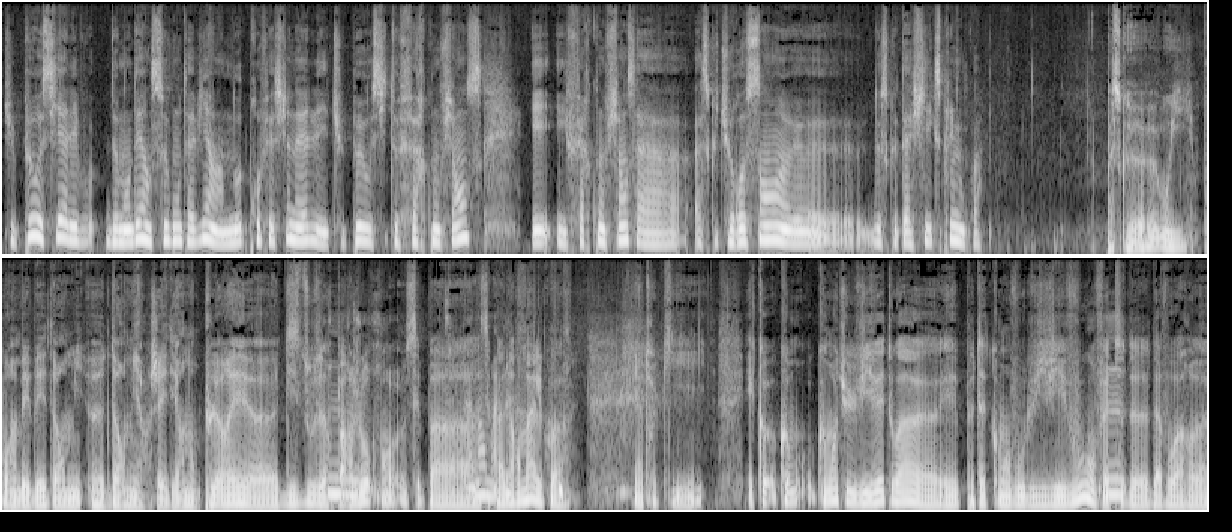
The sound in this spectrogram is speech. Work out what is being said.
tu peux aussi aller demander un second avis à un autre professionnel et tu peux aussi te faire confiance et, faire confiance à, ce que tu ressens euh, de ce que ta fille exprime, quoi. Parce que oui, pour un bébé, dormi- euh, dormir, j'allais dire non, pleurer euh, 10-12 heures par Mm. jour, euh, c'est pas, C'est pas normal. pas normal, quoi. Il y a un truc qui. Et co- comment, comment tu le vivais, toi, euh, et peut-être comment vous le viviez, vous, en fait, Mm. de- d'avoir euh,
